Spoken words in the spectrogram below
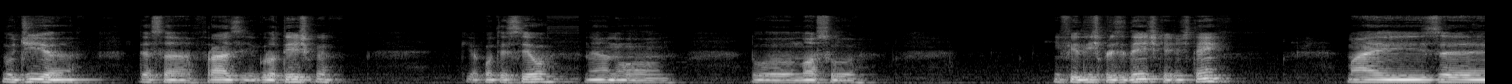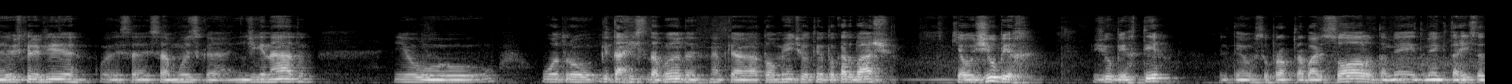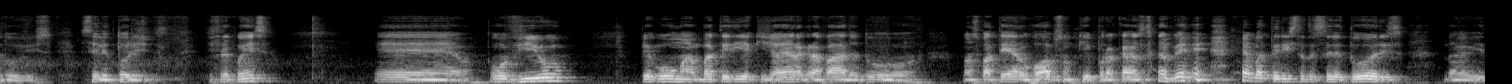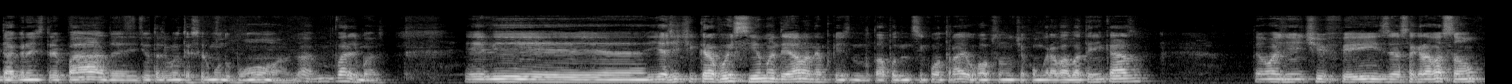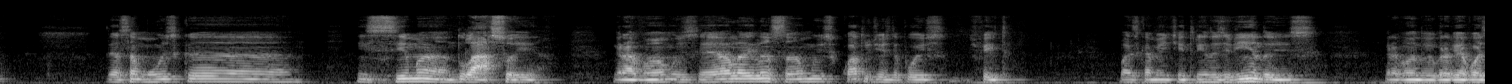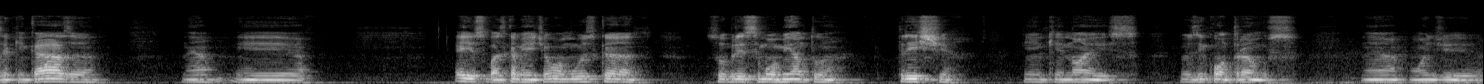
no dia dessa frase grotesca que aconteceu, né? No do nosso infeliz presidente que a gente tem. Mas é, eu escrevi essa, essa música indignado e o o outro guitarrista da banda, né, porque atualmente eu tenho tocado baixo, que é o Gilbert, Gilbert T. Ele tem o seu próprio trabalho solo também, também é guitarrista dos seletores de frequência. É, ouviu, pegou uma bateria que já era gravada do nosso batera, o Robson, que por acaso também é baterista dos seletores da, e da Grande Trepada e de outras bandas, Terceiro Mundo Bom, várias bandas ele e a gente gravou em cima dela, né? Porque a gente não estava podendo se encontrar, e o Robson não tinha como gravar bateria em casa. Então a gente fez essa gravação dessa música em cima do laço aí. Gravamos ela e lançamos quatro dias depois de feita. Basicamente entre indas e vindas, gravando, eu gravei a voz aqui em casa, né? E é isso, basicamente. É uma música sobre esse momento triste em que nós nos encontramos, né? onde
